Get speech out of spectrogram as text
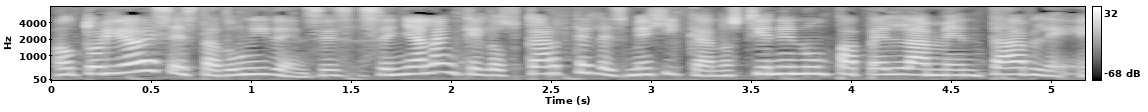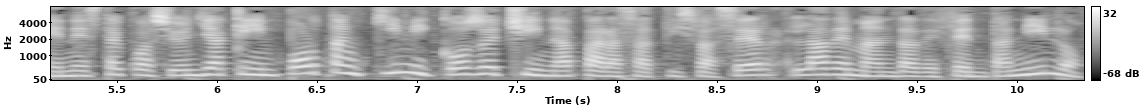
Autoridades estadounidenses señalan que los cárteles mexicanos tienen un papel lamentable en esta ecuación ya que importan químicos de China para satisfacer la demanda de fentanilo.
